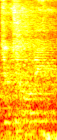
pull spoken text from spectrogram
You're Tony.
